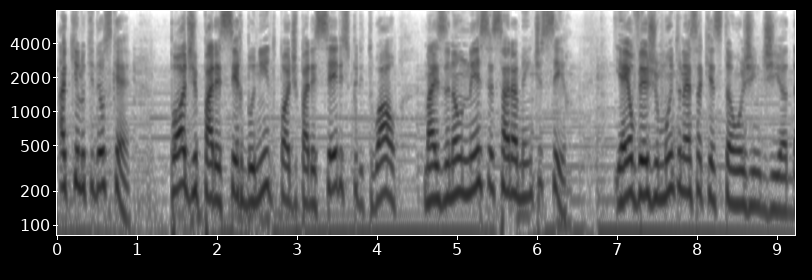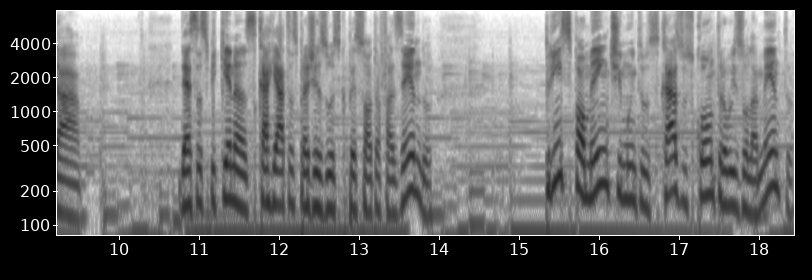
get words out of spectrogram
aquilo que Deus quer. Pode parecer bonito, pode parecer espiritual, mas não necessariamente ser. E aí eu vejo muito nessa questão hoje em dia da dessas pequenas carreatas para Jesus que o pessoal está fazendo, principalmente em muitos casos contra o isolamento,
